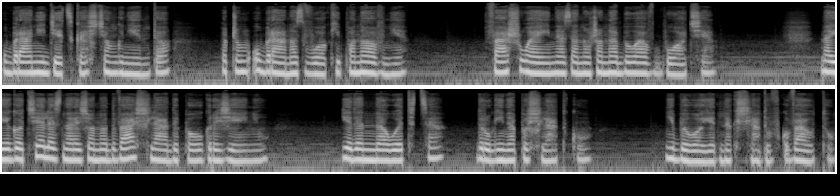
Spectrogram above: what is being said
Ubranie dziecka ściągnięto, po czym ubrano zwłoki ponownie. Twarz Wayna zanurzona była w błocie. Na jego ciele znaleziono dwa ślady po ugryzieniu. Jeden na łydce, drugi na pośladku. Nie było jednak śladów gwałtu.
